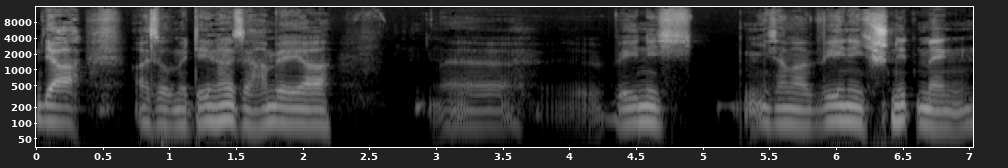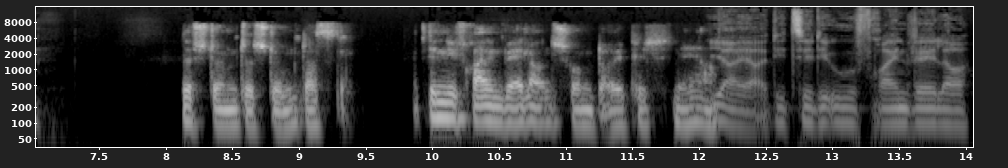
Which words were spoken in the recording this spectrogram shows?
Ja, also mit denen also haben wir ja äh, wenig, ich sag mal, wenig Schnittmengen. Das stimmt, das stimmt. Das sind die Freien Wähler uns schon deutlich näher. Ja, ja, die CDU, Freien Wähler,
